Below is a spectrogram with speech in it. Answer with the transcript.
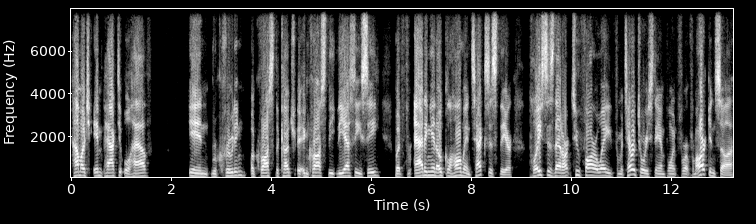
how much impact it will have in recruiting across the country, across the the SEC. But adding in Oklahoma and Texas there, places that aren't too far away from a territory standpoint for, from Arkansas,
